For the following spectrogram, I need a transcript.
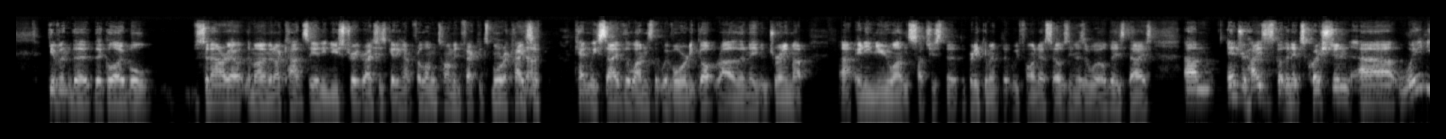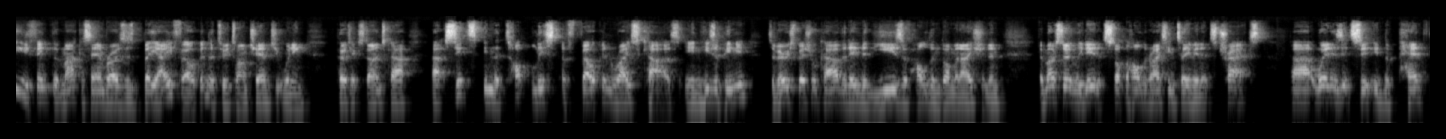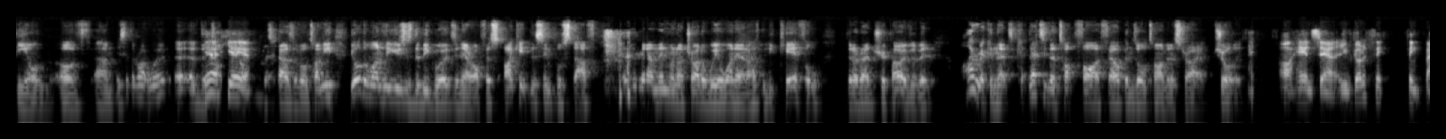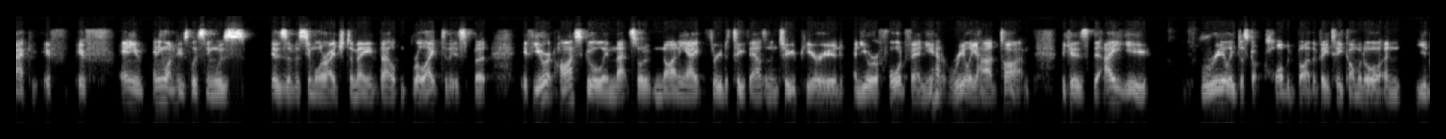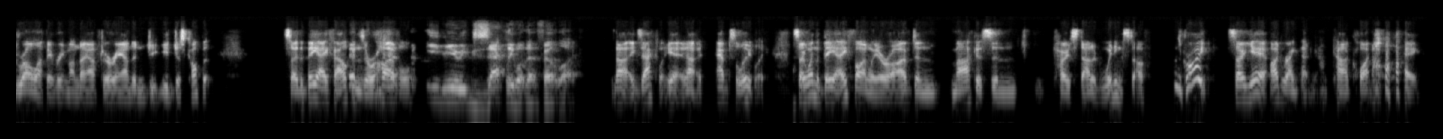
given the the global scenario at the moment, I can't see any new street races getting up for a long time. In fact, it's more a case no. of can we save the ones that we've already got rather than even dream up uh, any new ones, such as the, the predicament that we find ourselves in as a world these days. Um, Andrew Hayes has got the next question. Uh, where do you think that Marcos Ambrose's BA Falcon, the two time championship winning Pirtek Stones car, uh, sits in the top list of Falcon race cars? In his opinion, it's a very special car that ended years of Holden domination, and it most certainly did. It stopped the Holden racing team in its tracks. Uh, where does it sit in the pantheon of? Um, is that the right word? Uh, of the yeah, top, yeah, yeah. cars of all time. You, you're the one who uses the big words in our office. I keep the simple stuff. Every now and then, when I try to wheel one out, I have to be careful that I don't trip over. But I reckon that's that's in the top five Falcons all time in Australia. Surely. Oh, hands down. And you've got to think think back if if any anyone who's listening was is of a similar age to me, they'll relate to this. But if you're at high school in that sort of 98 through to 2002 period and you were a Ford fan, you had a really hard time because the AU really just got clobbered by the VT Commodore and you'd roll up every Monday after a round and you'd just cop it. So the BA Falcons arrival. You knew exactly what that felt like. No, exactly. Yeah, no, absolutely. So when the BA finally arrived and Marcos and co started winning stuff, it was great. So yeah, I'd rank that car quite high.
